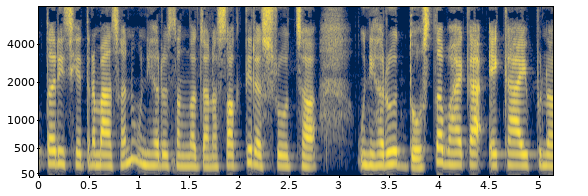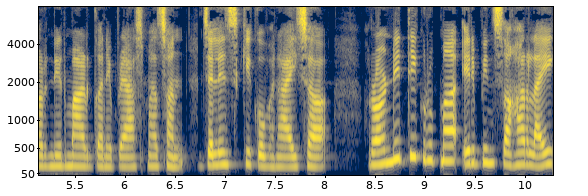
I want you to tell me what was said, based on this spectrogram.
उत्तरी क्षेत्रमा छन् उनीहरूसँग जनशक्ति र स्रोत छ। उनीहरू ध्वस्त भएका एकाइ पुनर्निर्माण गर्ने प्रयासमा छन्। जेलेन्स्कीको भनाइ छ। रणनीतिक रूपमा इर्पिन सहरलाई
